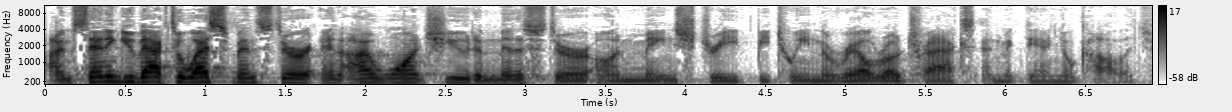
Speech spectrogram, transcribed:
I'm sending you back to Westminster, and I want you to minister on Main Street between the railroad tracks and McDaniel College.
